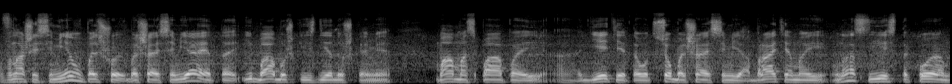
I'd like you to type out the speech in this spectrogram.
в нашей семье, в большой, большая семья, это и бабушки с дедушками, мама с папой, э, дети, это вот все большая семья, братья мои. У нас есть такое,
